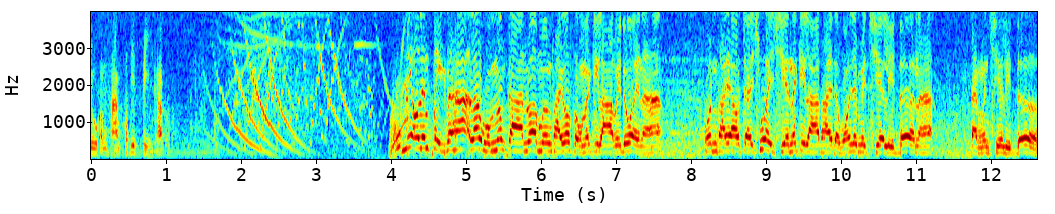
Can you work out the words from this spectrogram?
ดูคำถามข้อที่4ครับ นี่โอลิมปิกนะฮะ แล้วผมต้องการว่าเมืองไทยก็ส่งนักกีฬาไปด้วยนะฮะ คนไทยเอาใจช่วยเชียร์นักกีฬาไทยแต่ผมจะเป็นเชียร์ลีดเดอร์นะฮะ แต่งเป็นเชียร์ลีดเดอร์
